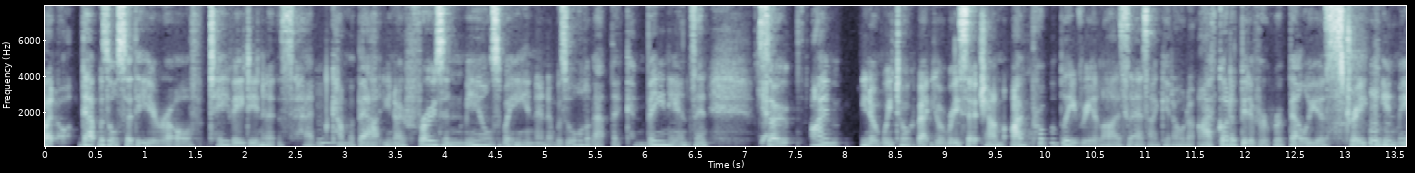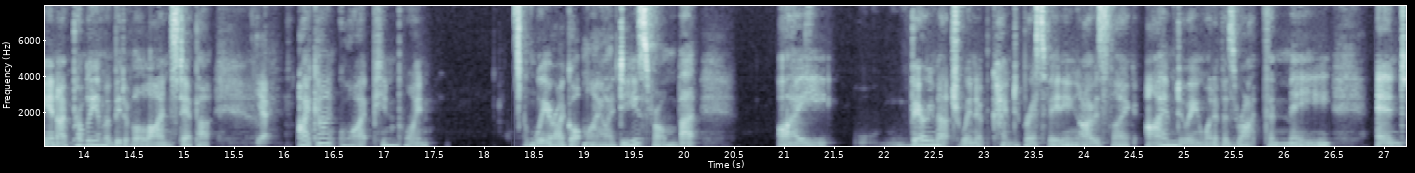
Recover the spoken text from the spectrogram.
but that was also the era of TV dinners had mm. come about. You know, frozen meals were in, and it was all about the convenience. And yeah. so I'm, you know, we talk about your research arm. I probably realize as I get older, I've got a bit of a rebellious streak in me, and I probably am a bit of a line stepper. Yeah, I can't quite pinpoint where I got my ideas from, but I very much when it came to breastfeeding, I was like, I'm doing whatever's right for me. And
